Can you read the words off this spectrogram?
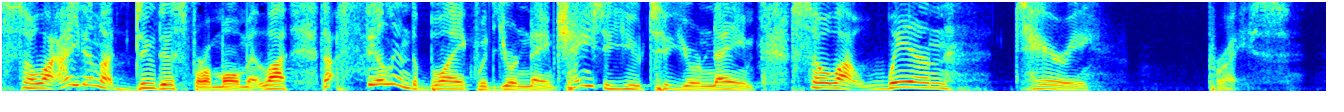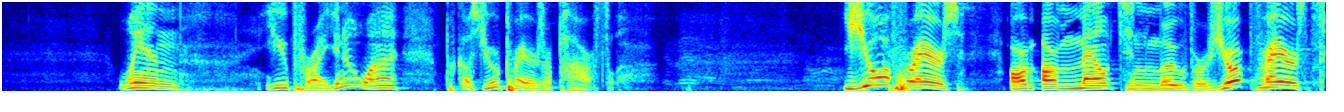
So, like, I even like do this for a moment. Like, that fill in the blank with your name. Change the you to your name. So, like, when Terry prays when you pray. You know why? Because your prayers are powerful. Your prayers are, are, mountain movers. Your prayers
